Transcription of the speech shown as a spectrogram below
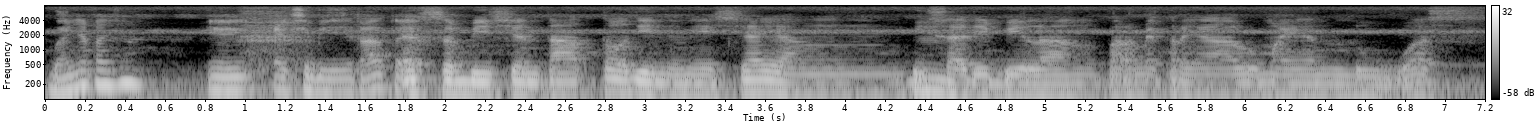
banyak kan sih? Ya, eksibisi tato ya. exhibition tato di Indonesia yang bisa Hmm. dibilang parameternya lumayan luas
